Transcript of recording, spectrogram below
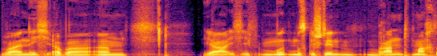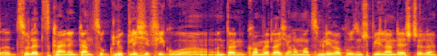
war er nicht, aber ähm, ja, ich, ich mu muss gestehen, Brandt macht zuletzt keine ganz so glückliche Figur und dann kommen wir gleich auch nochmal zum Leverkusen-Spiel an der Stelle.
